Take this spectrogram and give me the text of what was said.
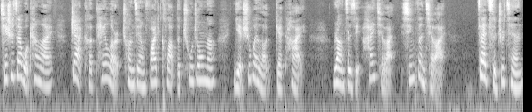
其实，在我看来，Jack 和 Taylor 创建 Fight Club 的初衷呢，也是为了 get high，让自己嗨起来、兴奋起来。在此之前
